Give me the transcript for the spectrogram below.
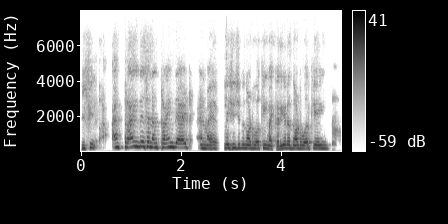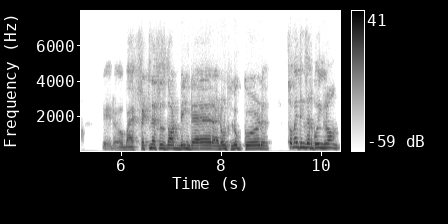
we feel i'm trying this and i'm trying that and my relationship is not working my career is not working you know my fitness is not being there i don't look good so many things are going wrong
